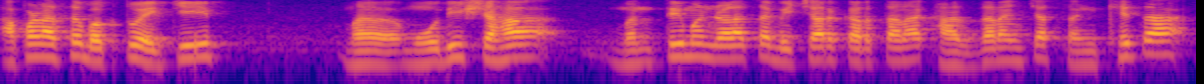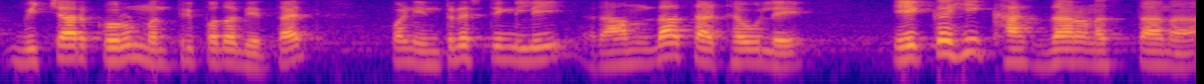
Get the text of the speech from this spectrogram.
आपण असं बघतोय की मोदी शहा मंत्रिमंडळाचा विचार करताना खासदारांच्या संख्येचा विचार करून मंत्रिपदं देत आहेत पण इंटरेस्टिंगली रामदास आठवले एकही खासदार नसताना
